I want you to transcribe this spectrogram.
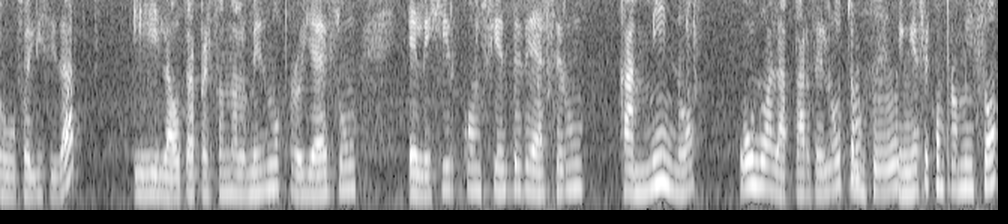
tu felicidad y la otra persona lo mismo, pero ya es un elegir consciente de hacer un camino uno a la par del otro en ese compromiso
